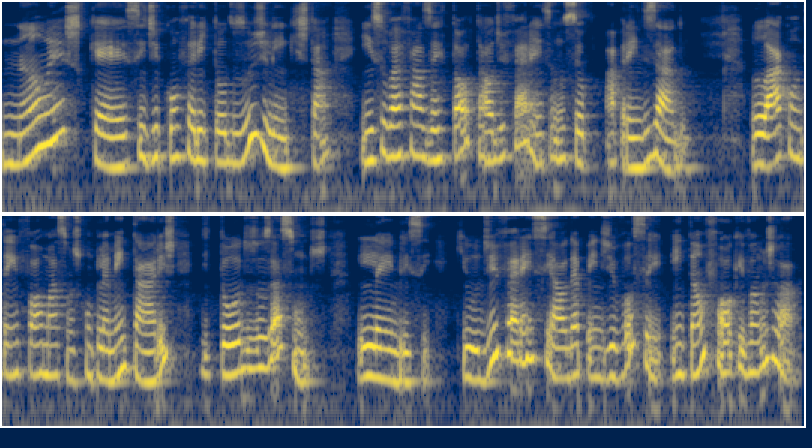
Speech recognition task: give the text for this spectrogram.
não esquece de conferir todos os links, tá? Isso vai fazer total diferença no seu aprendizado. Lá contém informações complementares de todos os assuntos. Lembre-se que o diferencial depende de você, então foque e vamos lá.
